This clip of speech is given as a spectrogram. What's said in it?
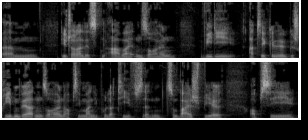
ähm, die Journalisten arbeiten sollen wie die Artikel geschrieben werden sollen, ob sie manipulativ sind, zum Beispiel, ob sie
